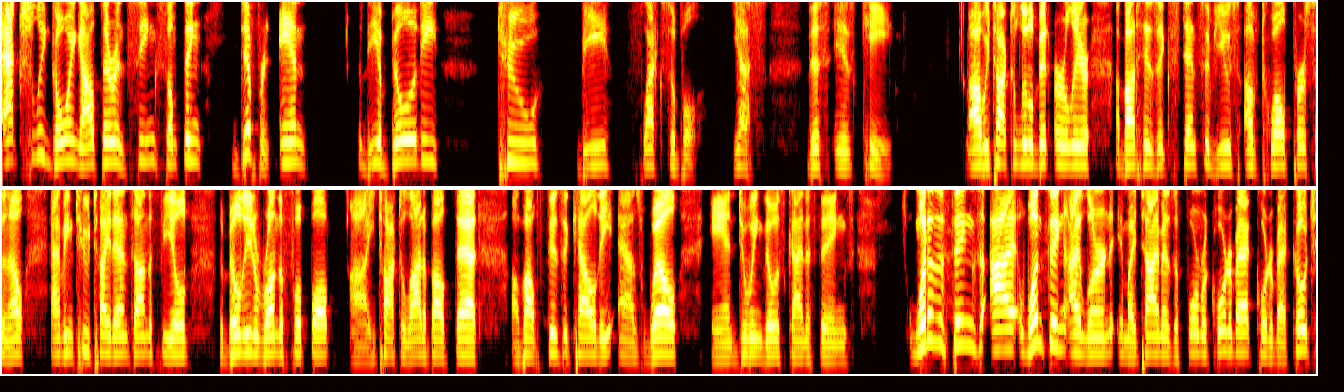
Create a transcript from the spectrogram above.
actually going out there and seeing something different and the ability to be flexible. Yes, this is key. Uh, we talked a little bit earlier about his extensive use of 12 personnel, having two tight ends on the field, the ability to run the football. Uh, he talked a lot about that, about physicality as well, and doing those kind of things. One of the things I, one thing I learned in my time as a former quarterback, quarterback coach,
